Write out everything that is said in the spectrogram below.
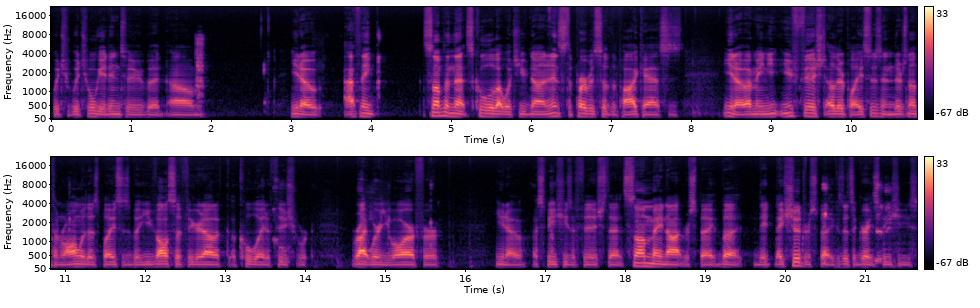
which which we'll get into, but um, you know I think something that's cool about what you've done, and it's the purpose of the podcast is. You know, I mean, you, you fished other places, and there's nothing wrong with those places, but you've also figured out a, a cool way to fish r- right where you are for, you know, a species of fish that some may not respect, but they, they should respect because it's a great species.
